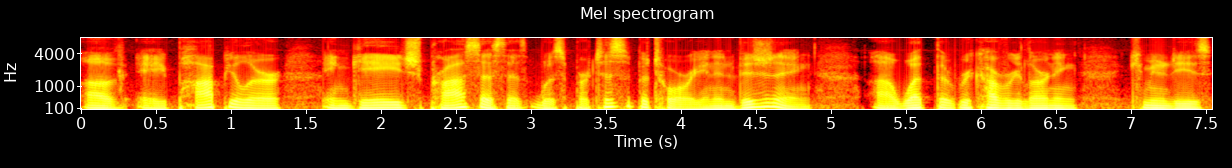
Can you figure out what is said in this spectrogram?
of a popular, engaged process that was participatory and envisioning uh, what the recovery learning communities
